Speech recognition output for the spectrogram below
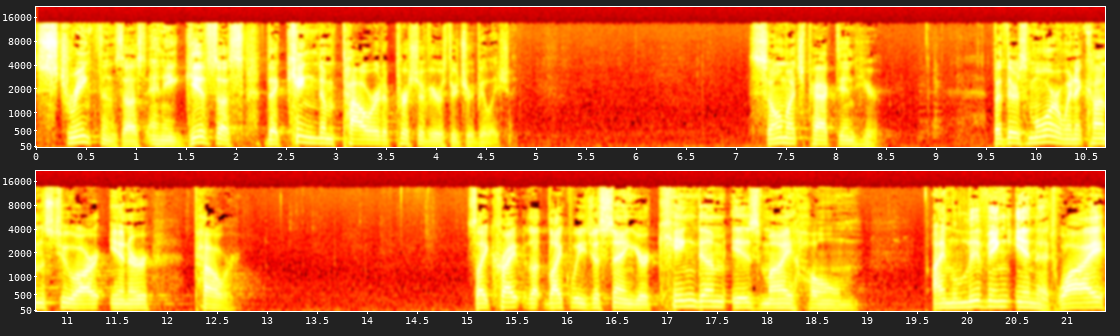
strengthens us and he gives us the kingdom power to persevere through tribulation. So much packed in here. But there's more when it comes to our inner power. It's like, Christ, like we just sang, Your kingdom is my home. I'm living in it. Why?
